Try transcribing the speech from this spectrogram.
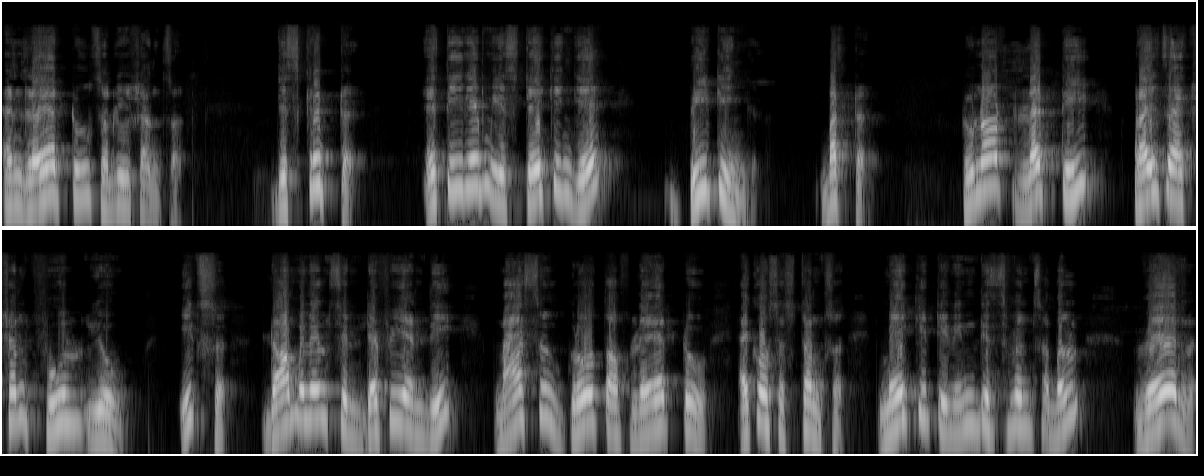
and layer 2 solutions. The script Ethereum is taking a beating, but do not let the price action fool you. Its dominance in DeFi and the massive growth of layer 2 ecosystems make it an indispensable where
